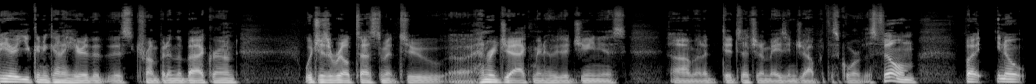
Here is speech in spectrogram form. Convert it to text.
here, you can kind of hear that this trumpet in the background, which is a real testament to uh, Henry Jackman, who's a genius um, and did such an amazing job with the score of this film. But you know,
